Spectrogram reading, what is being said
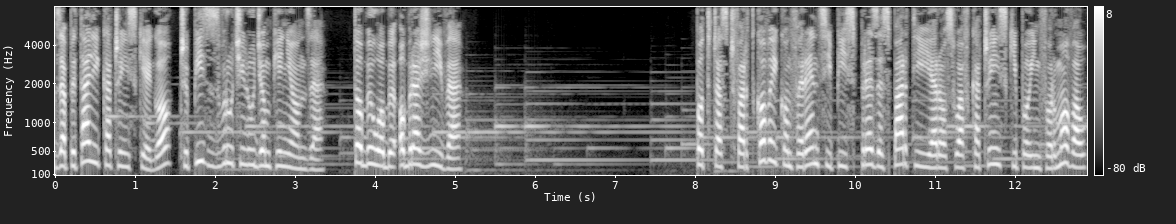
Zapytali Kaczyńskiego, czy PiS zwróci ludziom pieniądze. To byłoby obraźliwe. Podczas czwartkowej konferencji PiS prezes partii Jarosław Kaczyński poinformował,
